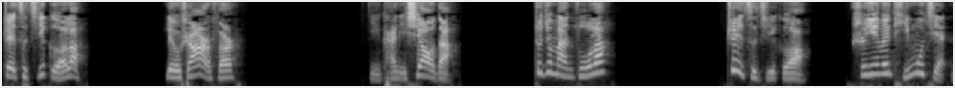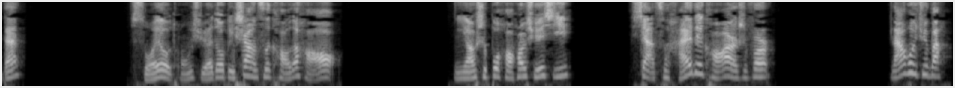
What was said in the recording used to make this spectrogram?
这次及格了，六十二分。你看你笑的，这就满足了。这次及格是因为题目简单。所有同学都比上次考得好。你要是不好好学习，下次还得考二十分。拿回去吧，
